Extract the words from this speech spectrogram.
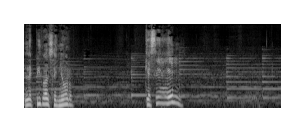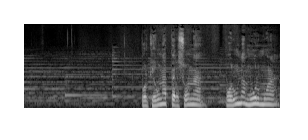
le pido al Señor que sea Él. Porque una persona, por una murmura,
